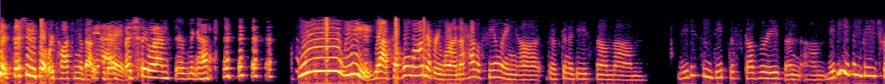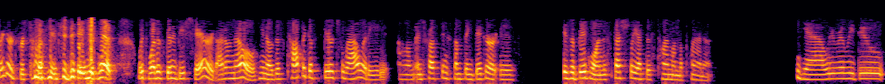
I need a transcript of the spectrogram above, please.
especially with what we're talking about yeah, today. Especially what I'm serving up. Woo wee! Yeah. So hold on, everyone. I have a feeling uh, there's going to be some um, maybe some deep discoveries and um, maybe even being triggered for some of you today with what with what is going to be shared. I don't know. You know, this topic of spirituality um, and trusting something bigger is is a big one, especially at this time on the planet. Yeah, we really do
